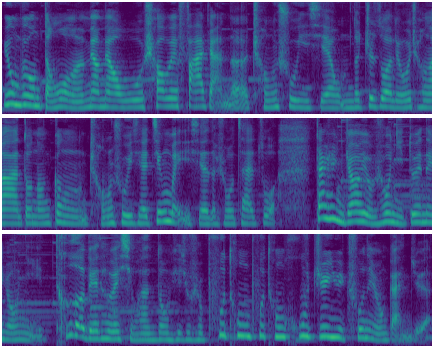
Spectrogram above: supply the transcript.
用不用等我们妙妙屋稍微发展的成熟一些，我们的制作流程啊都能更成熟一些、精美一些的时候再做？但是你知道，有时候你对那种你特别特别喜欢的东西，就是扑通扑通呼之欲出那种感觉，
